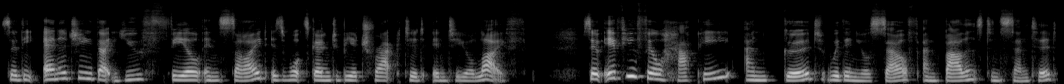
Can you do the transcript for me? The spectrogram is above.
So, the energy that you feel inside is what's going to be attracted into your life. So, if you feel happy and good within yourself and balanced and centered,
